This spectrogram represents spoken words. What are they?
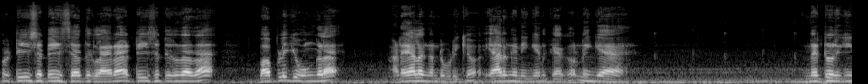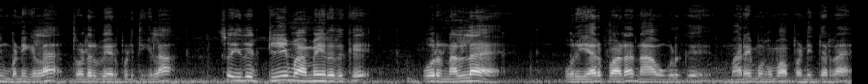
ஒரு டிஷர்ட்டையும் சேர்த்துக்கலாம். ஏன்னா டிஷர்ட் இருந்தால் தான் பப்ளிக் உங்களை அடையாளம் கண்டுபிடிக்கும். யாருங்க நீங்கன்னு கேட்கும். நீங்கள் நெட்வொர்க்கிங் பண்ணிக்கலாம் தொடர்பு ஏற்படுத்திக்கலாம். ஸோ இது டீம் அமைகிறதுக்கு ஒரு நல்ல ஒரு ஏற்பாடை நான் உங்களுக்கு மறைமுகமாக பண்ணித்தர்றேன்.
